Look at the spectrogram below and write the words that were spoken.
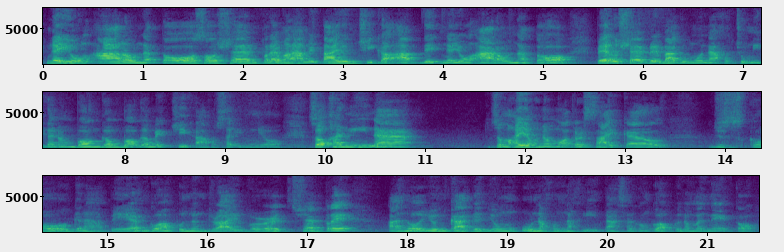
ngayong araw na to. So, syempre, marami tayong chika update ngayong araw na to. Pero syempre, bago muna ako chumika ng bonggang-bongga, may chika ako sa inyo. So, kanina, sumakay ako ng motorcycle. Diyos ko, grabe, ang gwapo ng driver. Siyempre, ano, yun kagad yung una kong nakita. Sabi ko, gwapo naman neto.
